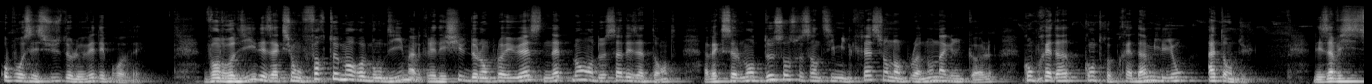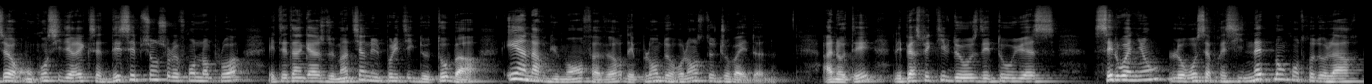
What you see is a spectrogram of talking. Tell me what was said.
au processus de levée des brevets. Vendredi, les actions ont fortement rebondi malgré des chiffres de l'emploi US nettement en deçà des attentes, avec seulement 266 000 créations d'emplois non agricoles contre près d'un million attendus. Les investisseurs ont considéré que cette déception sur le front de l'emploi était un gage de maintien d'une politique de taux bas et un argument en faveur des plans de relance de Joe Biden. À noter, les perspectives de hausse des taux US S'éloignant, l'euro s'apprécie nettement contre dollar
